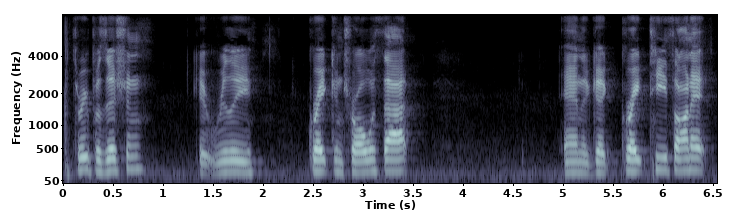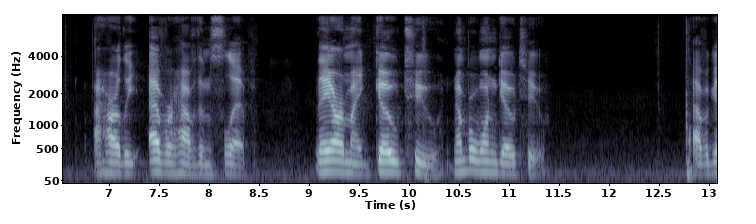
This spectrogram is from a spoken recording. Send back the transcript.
Three position. Get really great control with that. And get great teeth on it, I hardly ever have them slip. They are my go-to, number one go-to. Have a good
